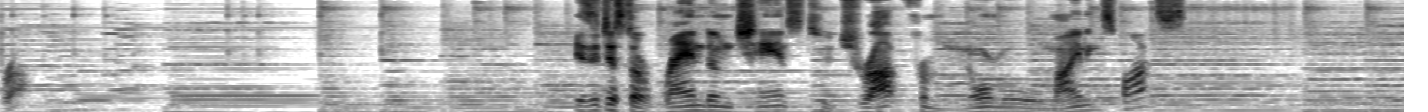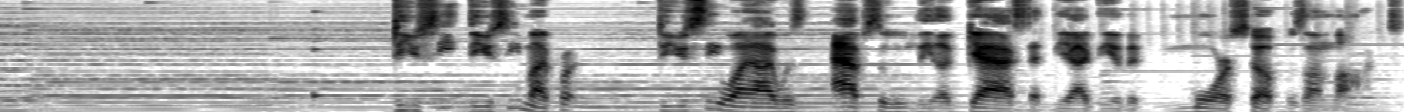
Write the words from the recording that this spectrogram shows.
from? Is it just a random chance to drop from normal mining spots? Do you see do you see my do you see why I was absolutely aghast at the idea that more stuff was unlocked?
